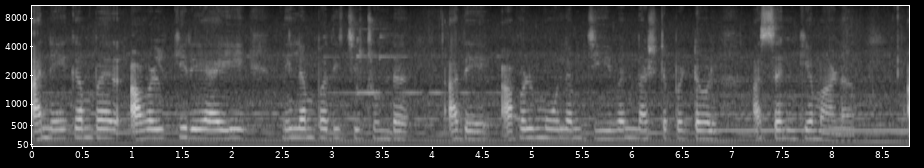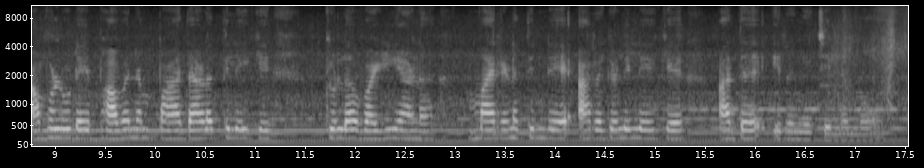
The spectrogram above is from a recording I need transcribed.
അനേകം പേർ അവൾക്കിരയായി നിലം പതിച്ചിട്ടുണ്ട്. അതെ അവൾ മൂലം ജീവൻ നഷ്ടപ്പെട്ടവൾ അസംഖ്യമാണ്. അവളുടെ ഭവനം പാതാളത്തിലേക്കുള്ള വഴിയാണ്. മരണത്തിന്റെ അറകളിലേക്ക് അത് ഇറങ്ങിച്ചെല്ലുന്നു.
